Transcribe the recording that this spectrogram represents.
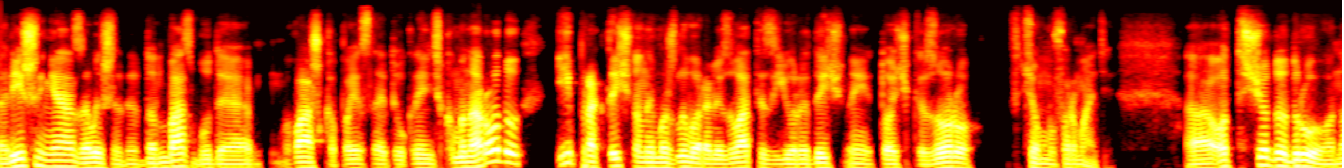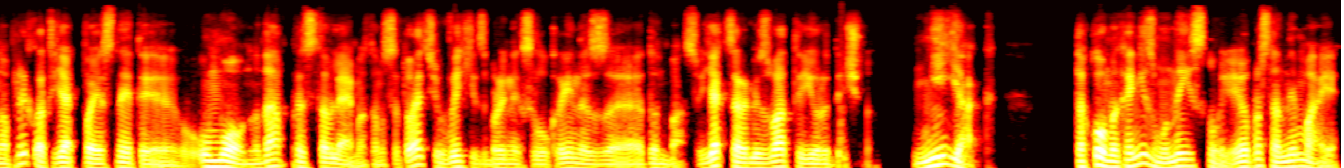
Рішення залишити Донбас буде важко пояснити українському народу, і практично неможливо реалізувати з юридичної точки зору в цьому форматі. От щодо другого, наприклад, як пояснити умовно, да представляємо там ситуацію вихід збройних сил України з е, Донбасу. Як це реалізувати юридично? Ніяк такого механізму не існує. Його просто немає.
